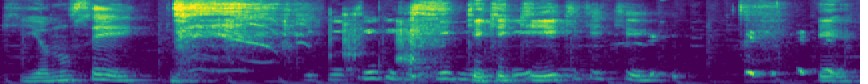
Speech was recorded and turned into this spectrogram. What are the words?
que eu não sei. que, que, que, que, que, que.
